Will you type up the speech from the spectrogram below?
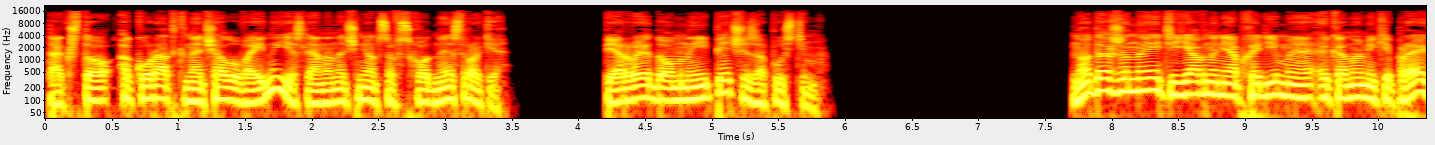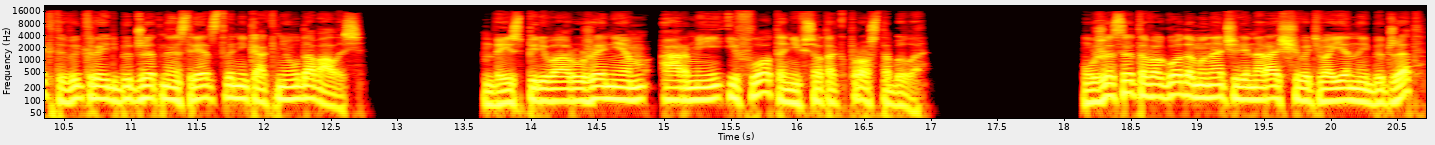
Так что аккурат к началу войны, если она начнется в сходные сроки, первые домные печи запустим. Но даже на эти явно необходимые экономике проекты выкроить бюджетные средства никак не удавалось. Да и с перевооружением армии и флота не все так просто было. Уже с этого года мы начали наращивать военный бюджет,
